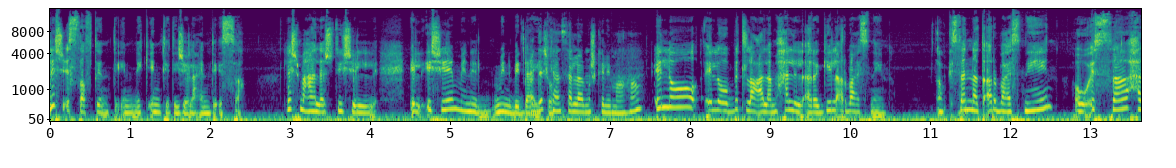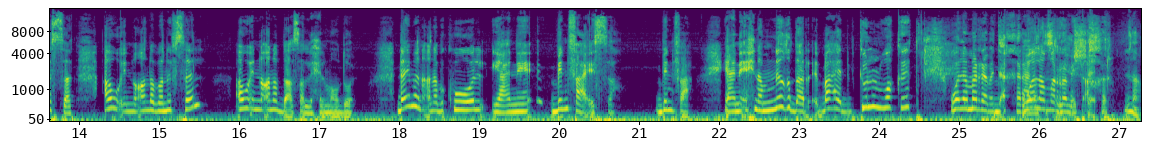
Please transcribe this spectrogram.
ليش استفطنتي إنك أنت تيجي لعندي إسا؟ ليش ما عالجتيش ال- الإشي من من بدايته؟ قديش كان صار لها المشكلة معها؟ إله إله بيطلع على محل الأراجيل أربع سنين. أوكي. استنت أربع سنين وإسا حست. أو إنه أنا بنفصل أو إنه أنا بدي أصلح الموضوع. دايما أنا بقول يعني بنفع إسا. بنفع. يعني إحنا بنقدر بعد بكل وقت ولا مرة متأخر على ولا الشيء. متأخر. نعم.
